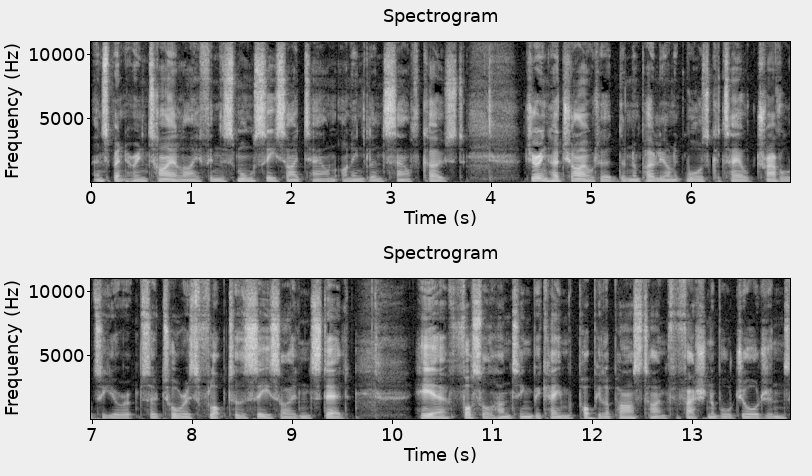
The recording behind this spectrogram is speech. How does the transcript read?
and spent her entire life in the small seaside town on England's south coast. During her childhood, the Napoleonic Wars curtailed travel to Europe, so tourists flocked to the seaside instead. Here, fossil hunting became a popular pastime for fashionable Georgians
